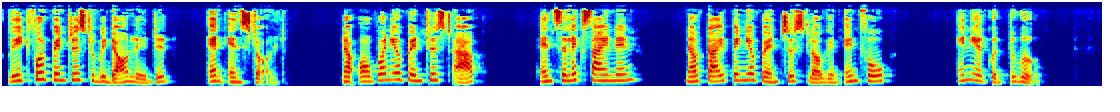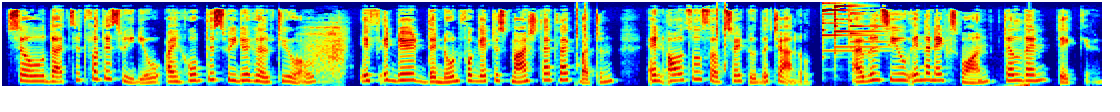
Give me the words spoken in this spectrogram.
Wait for Pinterest to be downloaded and installed. Now open your Pinterest app and select sign in. Now type in your Pinterest login info and you're good to go. So that's it for this video. I hope this video helped you out. If it did, then don't forget to smash that like button and also subscribe to the channel. I will see you in the next one. Till then, take care.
